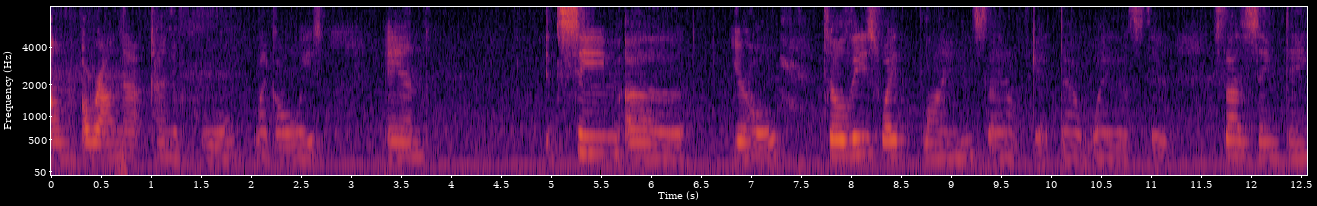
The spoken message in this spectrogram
um, around that kind of cool, like always. And it's same uh, ear hole. So these white lines, I don't get that way that's there. It's the same thing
